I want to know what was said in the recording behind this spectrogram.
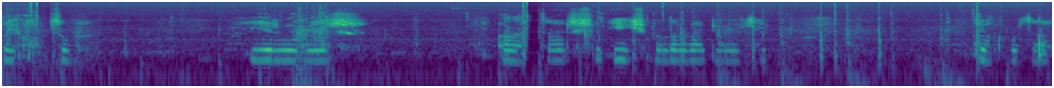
Ay korktum. 21 Anahtar. Şu ilk şuraları ben bir bakayım. Yok burada.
